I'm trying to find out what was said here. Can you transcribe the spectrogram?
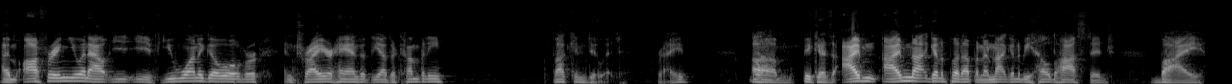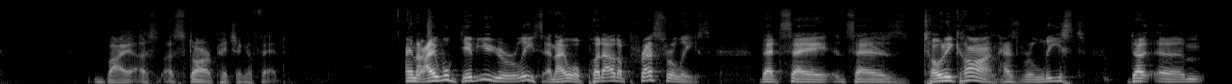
I'm offering you an out. If you want to go over and try your hand at the other company, fucking do it, right? Um, because I'm I'm not gonna put up and I'm not gonna be held hostage by by a, a star pitching a fit. And I will give you your release, and I will put out a press release that say says Tony Khan has released um,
